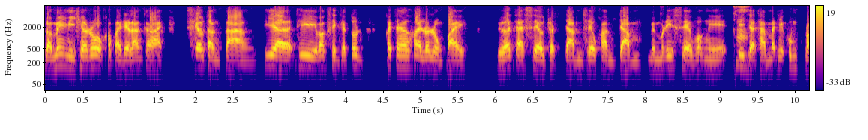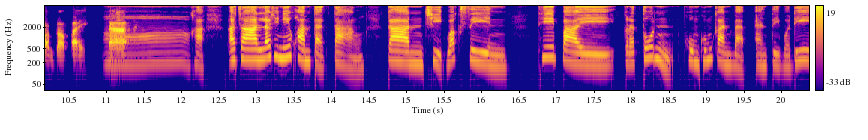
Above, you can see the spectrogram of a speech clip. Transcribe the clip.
เราไม่มีเชื้อโรคเข้าไปในร่างกาย เซลล์ต่างๆ ที่ที่วัคซีนกระตุ้นก็จะค่อยๆลดลงไป เหลือแต่เซลล์จดจำเซลล์ความจำ memory cell พวกนี้ค่ะที่จะทำหน้าที่คุ้มครองต่อไปอ๋นะฮะอค่ะ อาจารย์แล้วทีนี้ความแตกต่าง การฉีดวัคซีนที่ไปกระตุ้นภูมิคุ้มกันแบบแอนติบอดี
